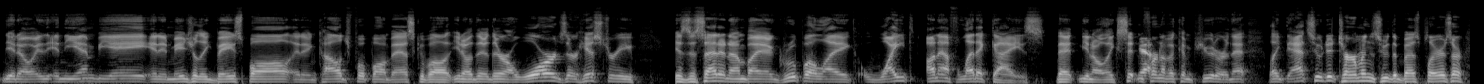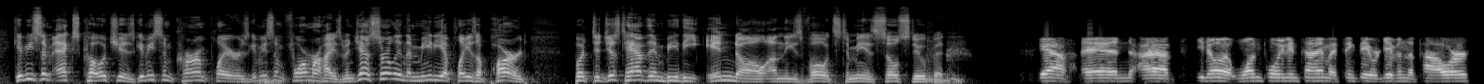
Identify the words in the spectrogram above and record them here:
you know, in, in the NBA and in Major League Baseball and in college football and basketball, you know, their their awards, their history is decided on by a group of like white, unathletic guys that you know, like sit in Yeah. front of a computer, and that like that's who determines who the best players are. Give me some ex coaches, give me some current players, give me some former Heisman. Yeah, certainly the media plays a part. But to just have them be the end all on these votes to me is so stupid. Yeah, and uh, you know, at one point in time, I think they were given the power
